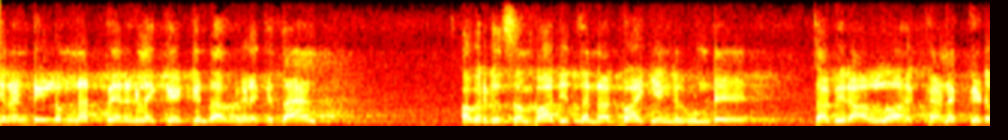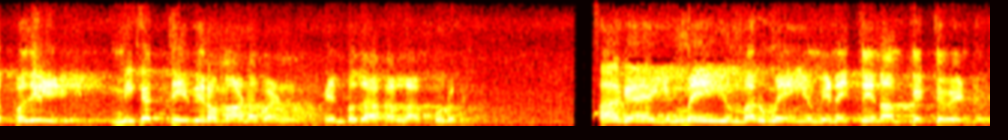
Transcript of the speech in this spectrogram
இரண்டிலும் நற்பெயர்களை கேட்கின்ற அவர்களுக்கு தான் அவர்கள் சம்பாதித்த நற்பாகியங்கள் உண்டு. தவிர அல்லாஹ் கணக்கெடுப்பதில் மிக தீவிரமானவன் என்பதாக அல்லாஹ் கூறுகிறான் ஆக இம்மையையும் மறுமையையும் இணைத்தே நாம் கேட்க வேண்டும்.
